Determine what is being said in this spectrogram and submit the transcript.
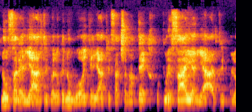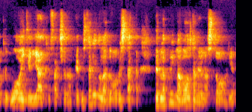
non fare agli altri quello che non vuoi che gli altri facciano a te, oppure fai agli altri quello che vuoi che gli altri facciano a te. Questa regola d'oro è stata per la prima volta nella storia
